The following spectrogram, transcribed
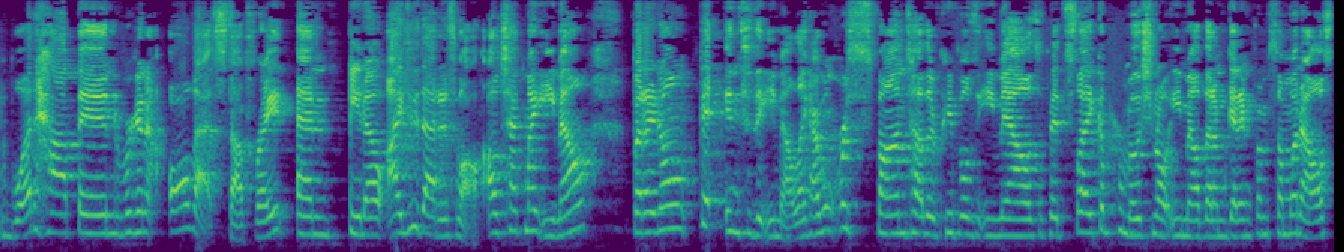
what happened. We're going to, all that stuff, right? And, you know, I do that as well. I'll check my email, but I don't get into the email. Like I won't respond to other people's emails. If it's like a promotional email that I'm getting from someone else,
